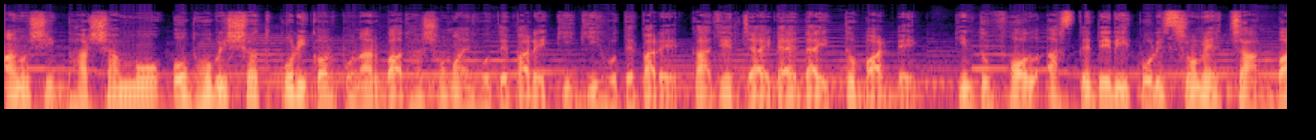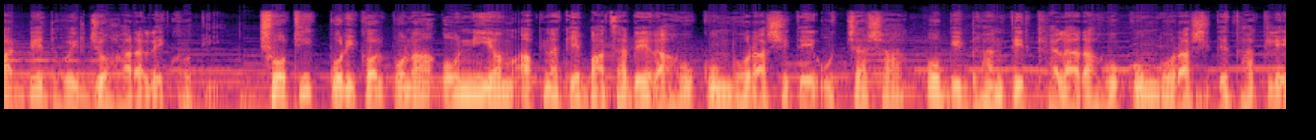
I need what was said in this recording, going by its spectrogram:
মানসিক ভারসাম্য ও ভবিষ্যৎ পরিকল্পনার বাধা সময় হতে পারে। কি কি হতে পারে? কাজের জায়গায় দায়িত্ব বাড়বে, কিন্তু ফল আসতে দেরি, পরিশ্রমের চাপ বাড়বে, ধৈর্য হারালে ক্ষতি। সঠিক পরিকল্পনা ও নিয়ম আপনাকে বাঁচাবে। রাহু কুম্ভ রাশিতে উচ্চাসা ও বিভ্রান্তির খেলা। রাহু কুম্ভ রাশিতে থাকলে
